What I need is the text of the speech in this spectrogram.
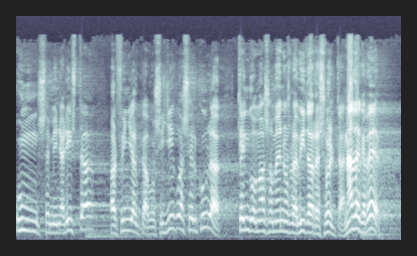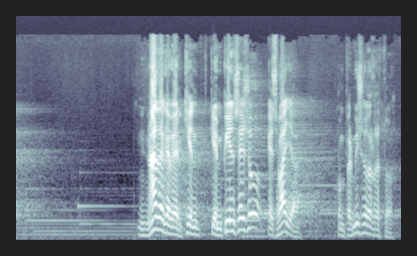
un seminarista, al fin y al cabo, si llego a ser cura, tengo más o menos la vida resuelta. Nada que ver. Nada que ver. Quien, quien piense eso, que se vaya, con permiso del rector.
